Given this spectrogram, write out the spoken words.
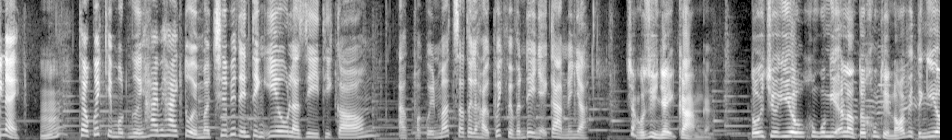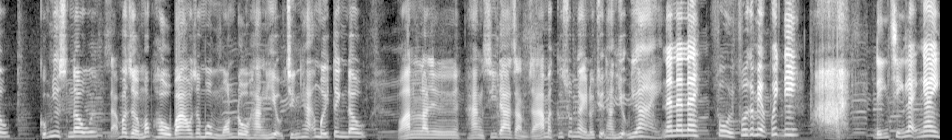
Quick này, Ừ? theo Quick thì một người 22 tuổi mà chưa biết đến tình yêu là gì thì có à mà quên mất sao tôi lại hỏi Quick về vấn đề nhạy cảm này nhỉ? Chẳng có gì nhạy cảm cả. Tôi chưa yêu không có nghĩa là tôi không thể nói về tình yêu. Cũng như Snow ấy, đã bao giờ móc hầu bao ra mua một món đồ hàng hiệu chính hãng mới tinh đâu. Toàn là ừ, hàng sida giảm giá mà cứ suốt ngày nói chuyện hàng hiệu như ai. Này này này, phủi phui cái miệng Quick đi. À, đính chính lại ngay.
